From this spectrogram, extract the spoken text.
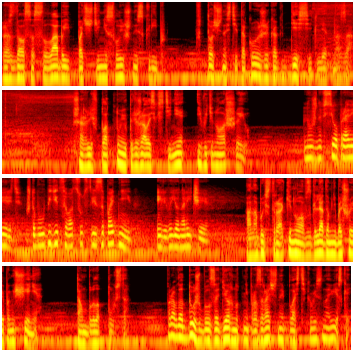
Раздался слабый, почти неслышный скрип, в точности такой же, как 10 лет назад. Шарли вплотную прижалась к стене и вытянула шею. Нужно все проверить, чтобы убедиться в отсутствии западни или в ее наличии. Она быстро окинула взглядом небольшое помещение. Там было пусто. Правда, душ был задернут непрозрачной пластиковой занавеской.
